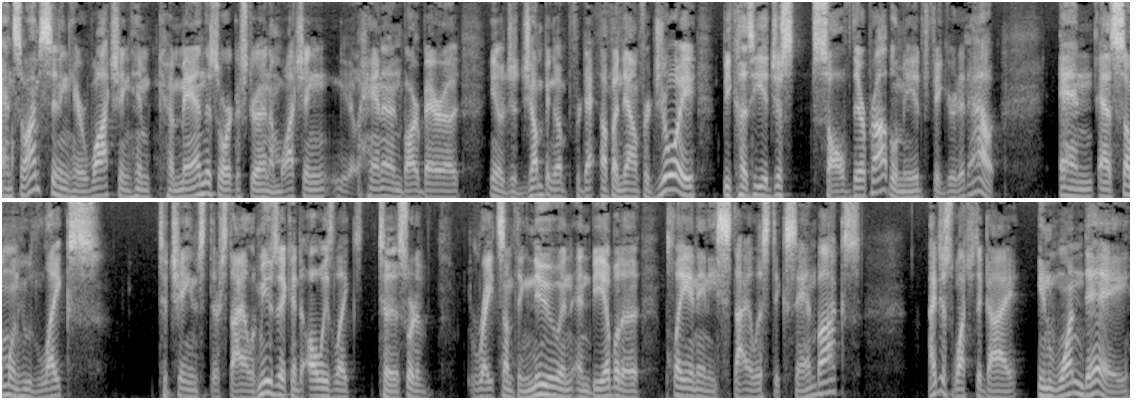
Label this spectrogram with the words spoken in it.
And so I'm sitting here watching him command this orchestra, and I'm watching, you know, Hanna and Barbera, you know, just jumping up for up and down for joy because he had just solved their problem. He had figured it out. And as someone who likes to change their style of music and always like to sort of write something new and, and be able to play in any stylistic sandbox, I just watched a guy in one day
